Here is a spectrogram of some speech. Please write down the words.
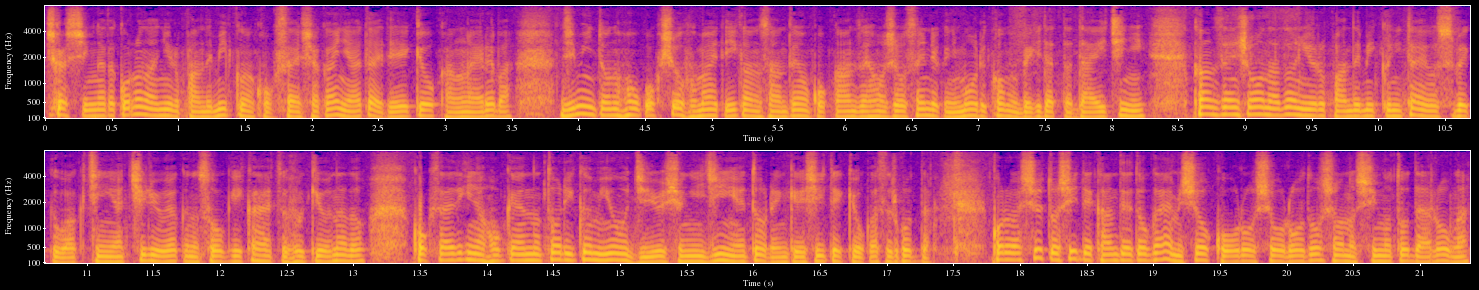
しかし新型コロナによるパンデミックが国際社会に与えた影響を考えれば、自民党の報告書を踏まえて以下の3点を国家安全保障戦略に盛り込むべきだった第一に、感染症などによるパンデミックに対応すべくワクチンや治療薬の早期開発、普及など、国際的な保険険の取り組みを自由主義陣営と連携して強化することだ。これは主として官邸と外務省、厚労省、労働省の仕事であろうが、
